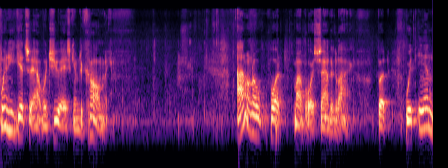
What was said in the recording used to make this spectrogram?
when he gets out, would you ask him to call me? I don't know what my voice sounded like, but within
